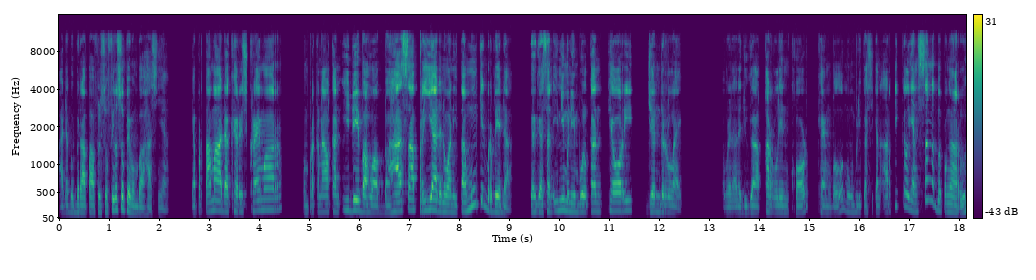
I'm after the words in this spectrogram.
Ada beberapa filsuf-filsuf yang membahasnya. Yang pertama ada Caris Kramer, memperkenalkan ide bahwa bahasa pria dan wanita mungkin berbeda. Gagasan ini menimbulkan teori gender lag. Kemudian ada juga Carlin Court Campbell mempublikasikan artikel yang sangat berpengaruh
